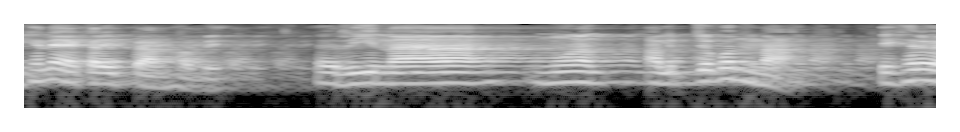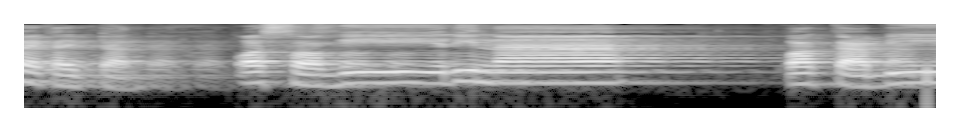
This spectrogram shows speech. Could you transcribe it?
এখানে একালিপ টান হবে। রিনা, নুন আলিপ যাব না, এখানেও একালিপ টান অসগি রিনা ওয়াকাবি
